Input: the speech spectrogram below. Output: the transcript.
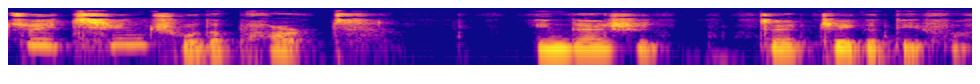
最清楚的 part 应该是在这个地方，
